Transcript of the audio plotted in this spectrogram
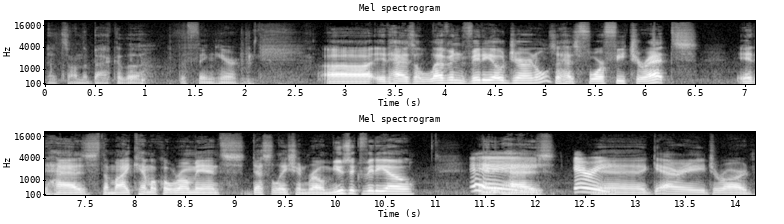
that's on the back of the, the thing here. Uh, it has 11 video journals. It has four featurettes. It has the My Chemical Romance Desolation Row music video. and Hey, it has Gary. Yeah, Gary Gerard.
